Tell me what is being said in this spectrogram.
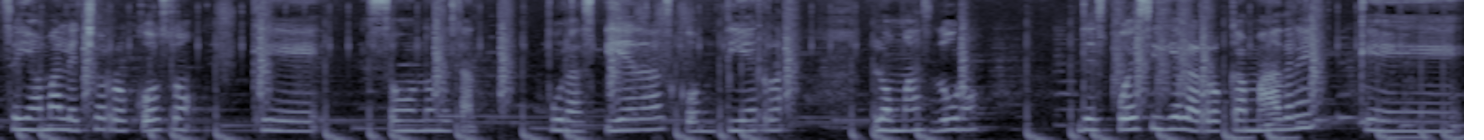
se llama lecho rocoso, que son donde están puras piedras con tierra, lo más duro. Después sigue la roca madre, que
